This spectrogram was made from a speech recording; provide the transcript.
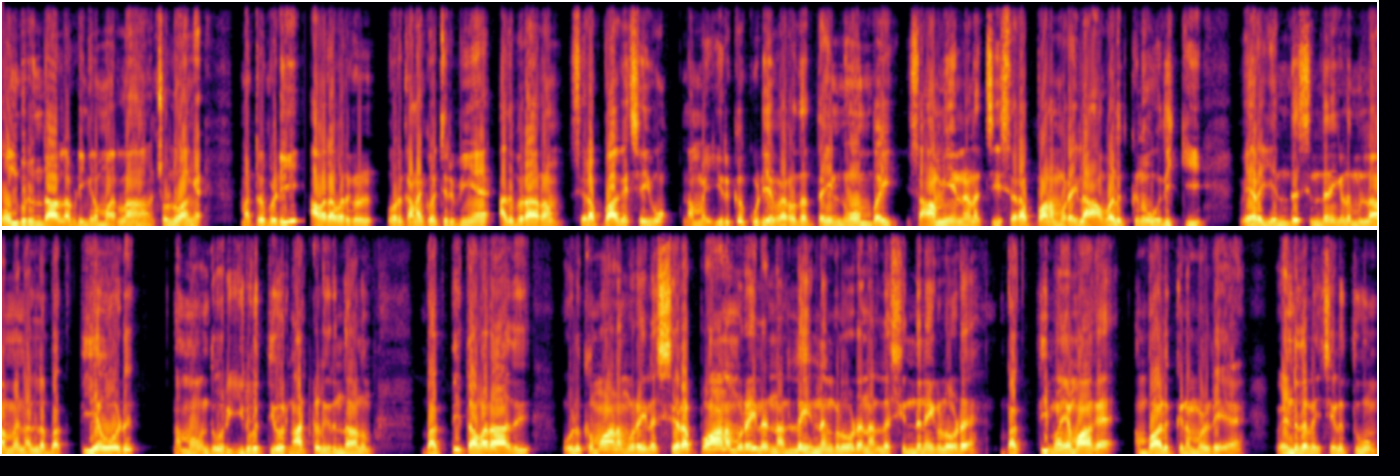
நோன்பு இருந்தால் அப்படிங்கிற மாதிரிலாம் சொல்லுவாங்க. மற்றபடி அவரவர்கள் ஒரு கணக்கு வச்சுருப்பீங்க அது பிரகாரம் சிறப்பாக செய்வோம். நம்ம இருக்கக்கூடிய விரதத்தை நோன்பை சாமியை நினச்சி சிறப்பான முறையில் அவளுக்குன்னு ஒதுக்கி வேற எந்த சிந்தனைகளும் இல்லாமல் நல்ல பக்தியோடு நம்ம வந்து ஒரு இருபத்தி ஒரு நாட்கள் இருந்தாலும் பக்தி தவறாது. ஒழுக்கமான முறையில் சிறப்பான முறையில் நல்ல எண்ணங்களோட நல்ல சிந்தனைகளோட பக்தி மயமாக அம்பாளுக்கு நம்மளுடைய வேண்டுதலை செலுத்துவோம்.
